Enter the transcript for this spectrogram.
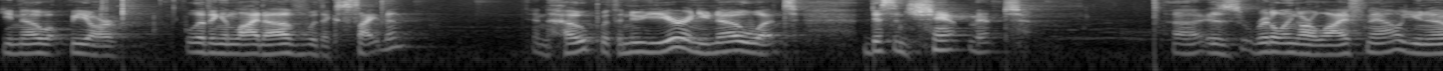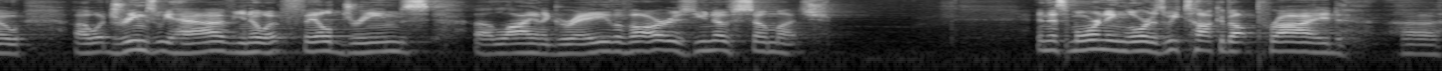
You know what we are living in light of with excitement and hope with the new year, and you know what disenchantment uh, is riddling our life now. You know uh, what dreams we have. You know what failed dreams uh, lie in a grave of ours. You know so much. And this morning, Lord, as we talk about pride, uh,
